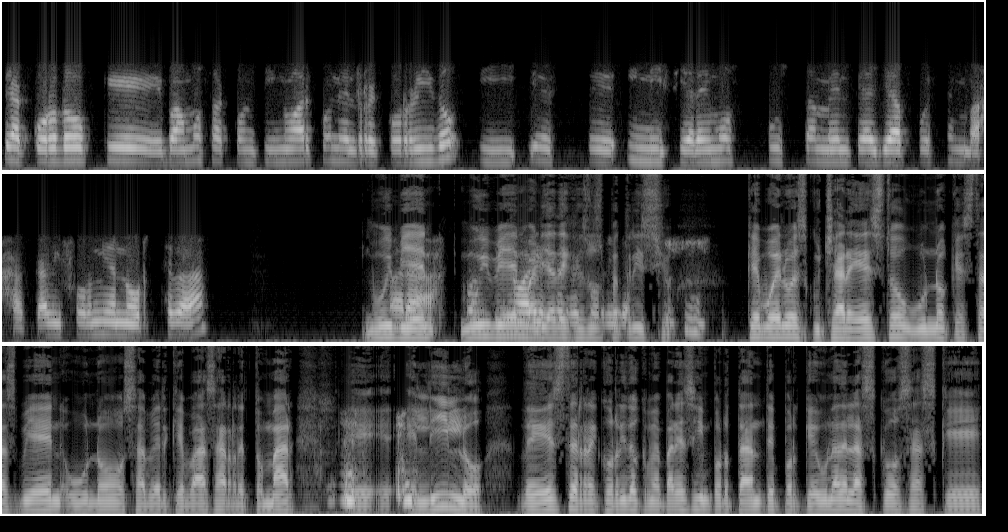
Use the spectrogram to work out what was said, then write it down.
se acordó que vamos a continuar con el recorrido y este iniciaremos justamente allá pues en Baja California Norte, ¿verdad? Muy bien, muy bien, María de Jesús Patricio. Qué bueno escuchar esto, uno que estás bien, uno saber que vas a retomar eh, el hilo de este recorrido que me parece importante porque una de las cosas que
